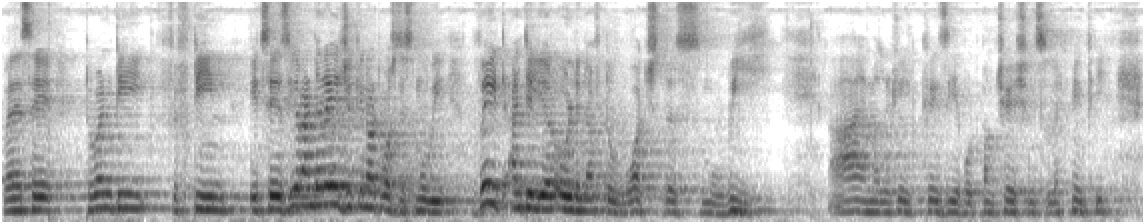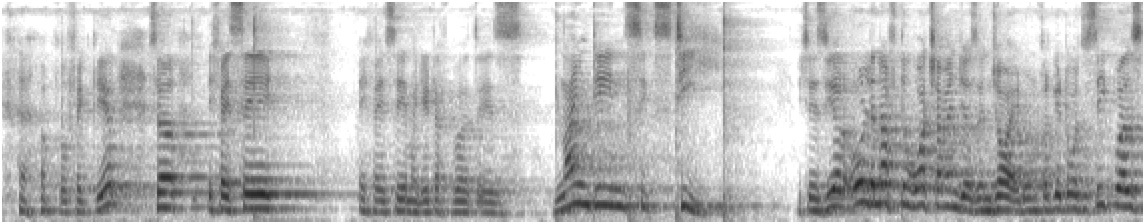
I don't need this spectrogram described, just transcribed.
When I say 2015, it says you're underage, you cannot watch this movie. Wait until you're old enough to watch this movie. I'm a little crazy about punctuation, so let me be perfect here. So if I say, if I say my date of birth is 1960, it says you're old enough to watch Avengers, enjoy. Don't forget to watch the sequels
